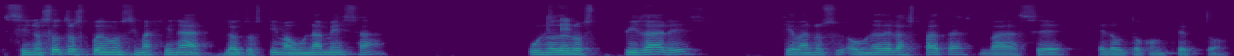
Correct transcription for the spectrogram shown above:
si nosotros podemos imaginar la autoestima una mesa, uno de los pilares que van a una de las patas va a ser el autoconcepto.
